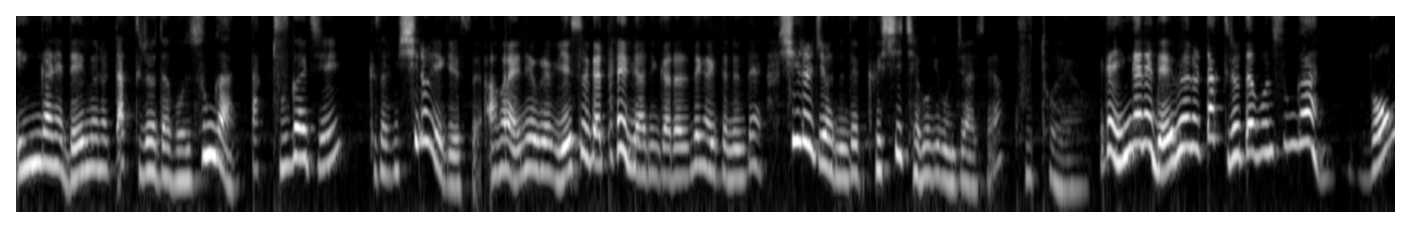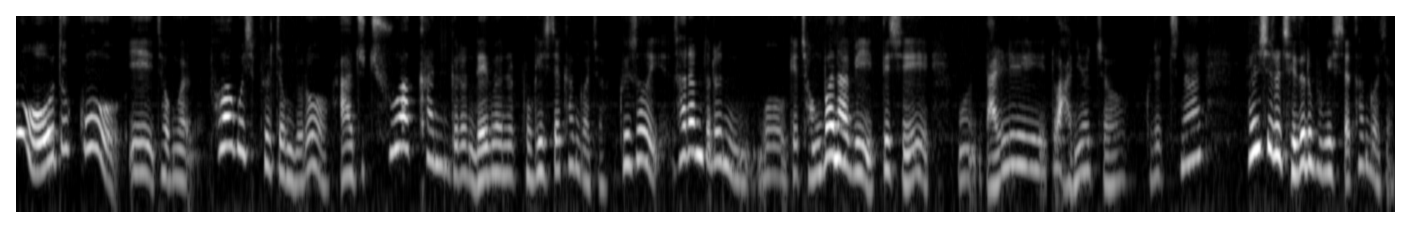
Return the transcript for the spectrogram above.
인간의 내면을 딱 들여다본 순간 딱 두 가지 그 사람이 시로 얘기했어요. 아마 애니어그램 예술가 타입이 아닌가라는 생각이 드는데 시를 지었는데 그 시 제목이 뭔지 아세요? 구토예요. 그러니까 인간의 내면을 딱 들여다본 순간 너무 어둡고 이 정말 토하고 싶을 정도로 아주 추악한 그런 내면을 보기 시작한 거죠. 그래서 사람들은 뭐 이렇게 정반합이 있듯이 뭐 난리도 아니었죠. 그렇지만 현실을 제대로 보기 시작한 거죠.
